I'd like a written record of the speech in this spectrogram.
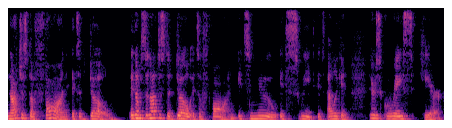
not just a fawn, it's a doe. It's not just a doe, it's a fawn. It's new, it's sweet, it's elegant. There's grace here,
